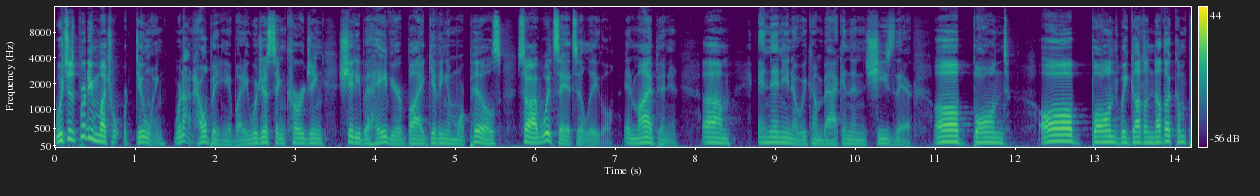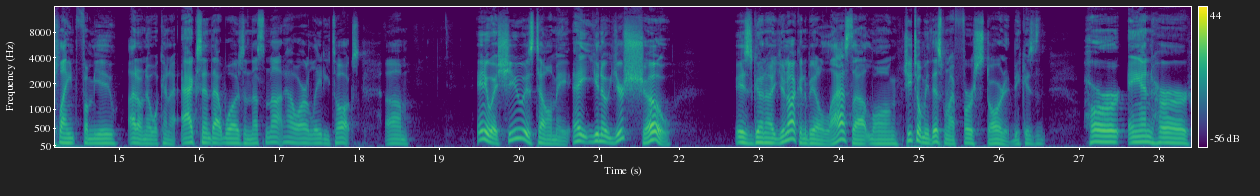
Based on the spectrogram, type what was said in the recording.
which is pretty much what we're doing. We're not helping anybody. We're just encouraging shitty behavior by giving them more pills. So I would say it's illegal, in my opinion. Um, and then you know we come back and then she's there. Oh Bond, oh Bond, we got another complaint from you. I don't know what kind of accent that was, and that's not how our lady talks. Um, anyway, she was telling me, hey, you know your show is gonna you're not gonna be able to last that long. She told me this when I first started because her and her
